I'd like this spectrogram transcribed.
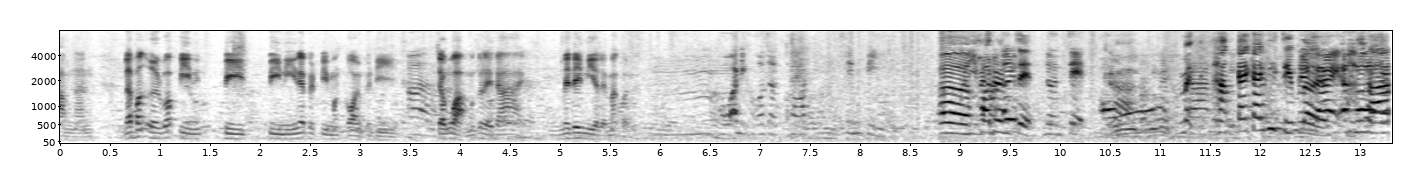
ตามนั้น แล้วบังเอิญว่าปีปีปีนี้เนี่ยเป็นปีมังกรพอดี อ่า จังหวะมันก็เลยได้ ไม่ได้มีอะไรมากกว่านั้นอืมเพราะว่าอันนี้เขาก็จะคลอดสิ้นปีเออเข้าเดือนเจ็ดเดือนเจ็ดอ๋อไม่ทางใกล้ๆพี่จิ๊บเลย ใกล้ๆใช่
